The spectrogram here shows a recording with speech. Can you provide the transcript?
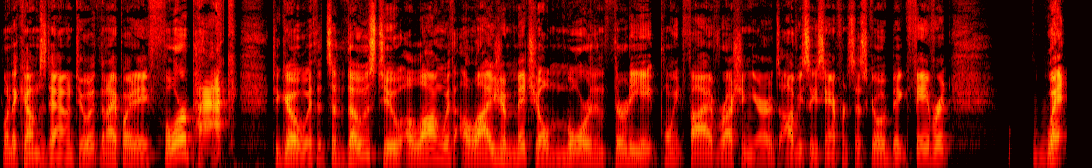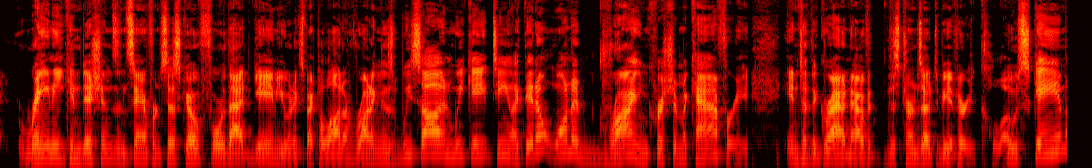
when it comes down to it. Then I played a four pack to go with it. So those two, along with Elijah Mitchell, more than 38.5 rushing yards. Obviously, San Francisco, a big favorite wet, rainy conditions in San Francisco for that game. You would expect a lot of running, as we saw in Week 18. Like they don't want to grind Christian McCaffrey into the ground. Now, if this turns out to be a very close game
